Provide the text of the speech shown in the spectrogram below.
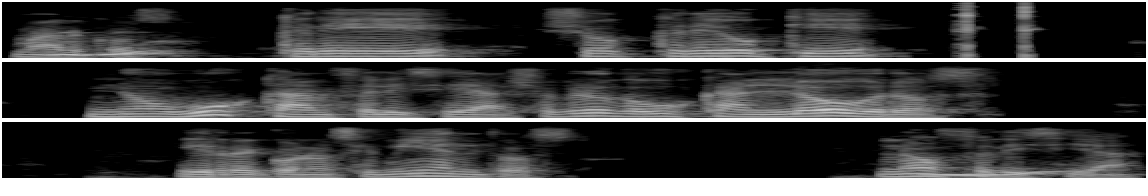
Marcos, cree, yo creo que no buscan felicidad, yo creo que buscan logros y reconocimientos, no felicidad.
